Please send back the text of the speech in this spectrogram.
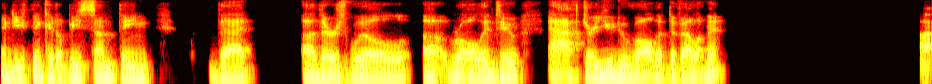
and do you think it'll be something that others will uh, roll into after you do all the development? I,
